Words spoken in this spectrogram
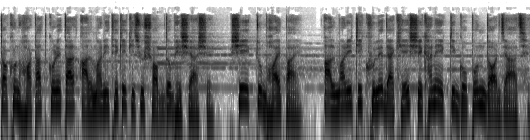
তখন হঠাৎ করে তার আলমারি থেকে কিছু শব্দ ভেসে আসে। সে একটু ভয় পায়। আলমারিটি খুলে দেখে সেখানে একটি গোপন দরজা আছে।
